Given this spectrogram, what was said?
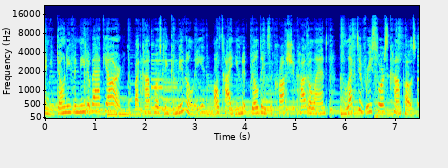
And you don't even need a backyard. By composting communally in multi unit buildings across Chicagoland, Collective Resource Compost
